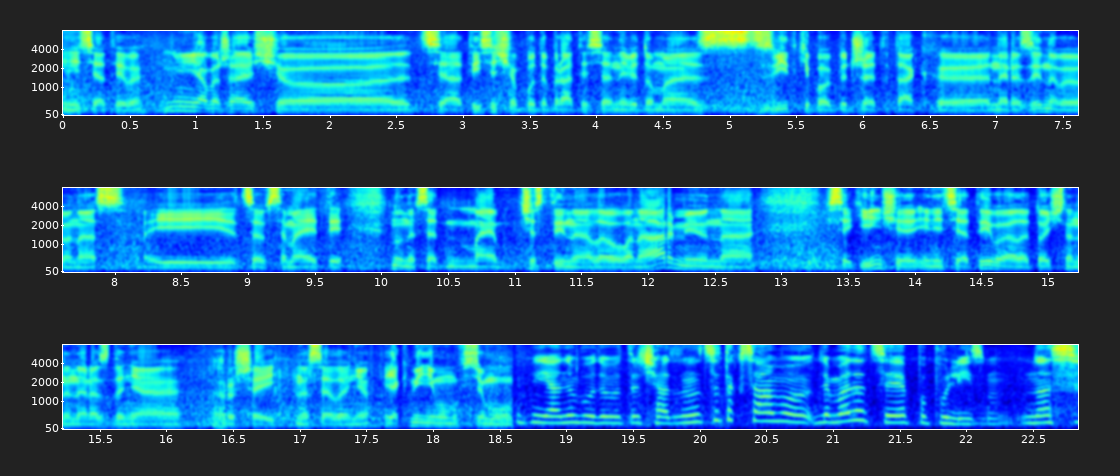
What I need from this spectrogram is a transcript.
ініціативи. Ну я вважаю, що ця тисяча буде братися невідомо звідки, бо бюджет так е, не резиновий у нас, і це все має йти. Ну не все має частина левова на армію, на всякі інші ініціативи, але точно не на роздання грошей населенню, як мінімум всьому. Я не буду витрачати. Ну це так само для мене це популізм. У нас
